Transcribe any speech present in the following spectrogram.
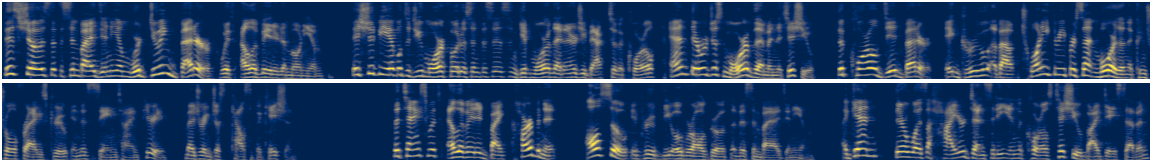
This shows that the Symbiodinium were doing better with elevated ammonium. They should be able to do more photosynthesis and give more of that energy back to the coral, and there were just more of them in the tissue. The coral did better. It grew about 23% more than the control frags grew in the same time period, measuring just calcification. The tanks with elevated bicarbonate also improved the overall growth of the Symbiodinium. Again, there was a higher density in the coral's tissue by day 7,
